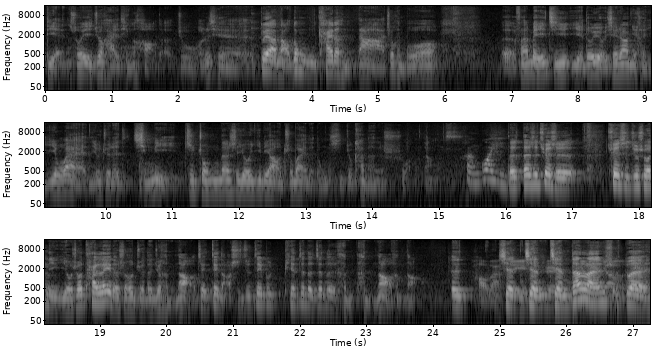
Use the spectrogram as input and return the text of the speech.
点，所以就还挺好的，就而且对啊，脑洞开的很大，就很多。呃，反正每一集也都有一些让你很意外，你就觉得情理之中，但是又意料之外的东西，就看得很爽，这样子。很过瘾。但但是确实，确实就说你有时候太累的时候，觉得就很闹。这这倒是，就这部片真的真的很很闹很闹。呃，好吧。简简简单来说，对。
